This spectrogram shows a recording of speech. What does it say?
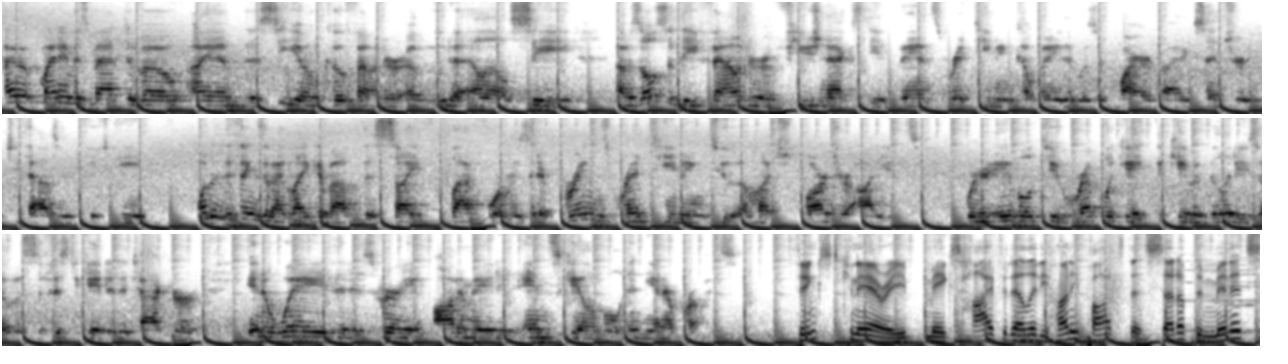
Hi, my name is Matt Devost. I am the CEO and co-founder of OODA LLC. I was also the founder of FusionX, the advanced red teaming company that was acquired by Accenture in 2015. One of the things that I like about this SCYTHE platform is that it brings red teaming to a much larger audience. We're able to replicate the capabilities of a sophisticated attacker in a way that is very automated and scalable in the enterprise. Thinkst Canary makes high fidelity honeypots that set up in minutes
